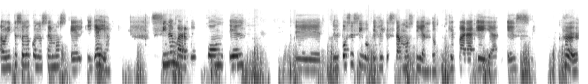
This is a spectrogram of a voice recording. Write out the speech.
Ahorita solo conocemos él y ella. Sin embargo, con el, eh, el posesivo, que es el que estamos viendo, que para ella es her,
